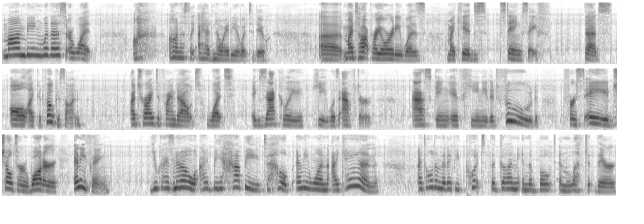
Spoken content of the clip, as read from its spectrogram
mom being with us or what. Honestly, I had no idea what to do. Uh, my top priority was my kids staying safe. That's all I could focus on. I tried to find out what exactly he was after, asking if he needed food, first aid, shelter, water, anything. You guys know I'd be happy to help anyone I can. I told him that if he put the gun in the boat and left it there,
